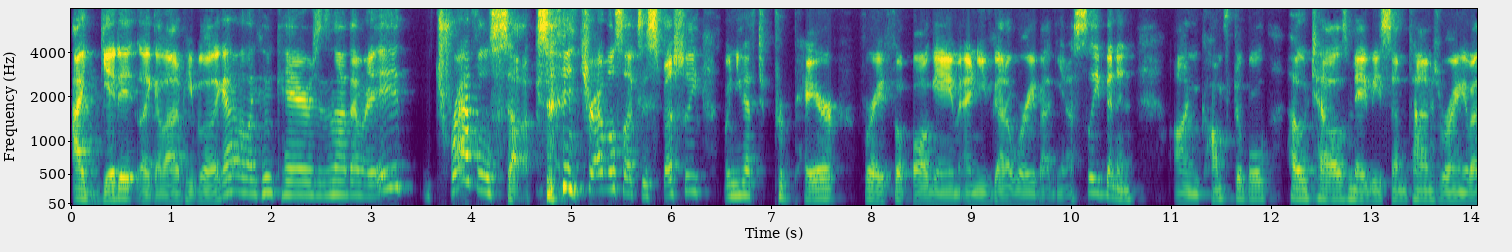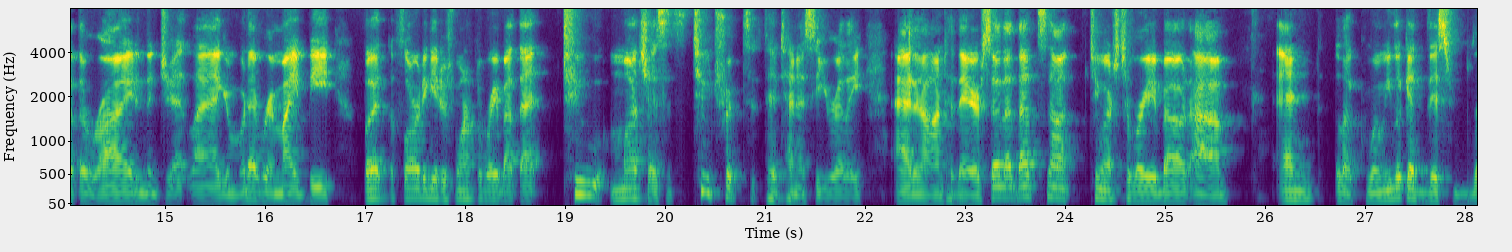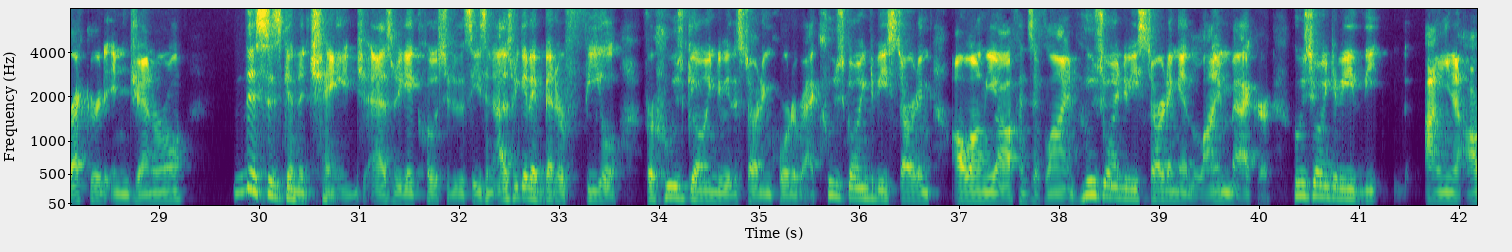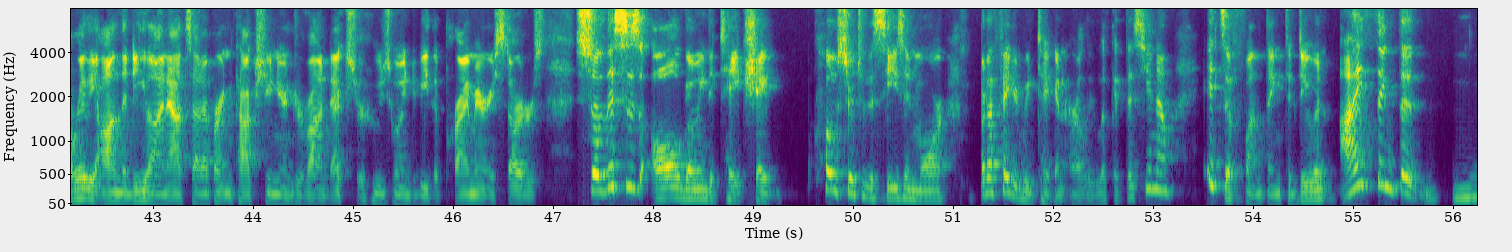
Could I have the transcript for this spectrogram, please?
I get it. Like a lot of people are like, oh, like who cares? It's not that much. It travel sucks. travel sucks, especially when you have to prepare for a football game and you've got to worry about, you know, sleeping in uncomfortable hotels, maybe sometimes worrying about the ride and the jet lag and whatever it might be. But the Florida Gators won't have to worry about that too much as it's two trips to Tennessee really added on to there. So that that's not too much to worry about. Um, and look, when we look at this record in general, this is going to change as we get closer to the season, as we get a better feel for who's going to be the starting quarterback, who's going to be starting along the offensive line, who's going to be starting at linebacker, who's going to be the I mean, uh, already on the D line outside of Brenton Cox Jr. and Gervon Dexter, who's going to be the primary starters. So this is all going to take shape closer to the season more. But I figured we'd take an early look at this. You know, it's a fun thing to do. And I think that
